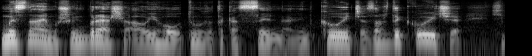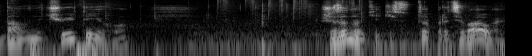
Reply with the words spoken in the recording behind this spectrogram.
Ми знаємо, що він бреше, але його отрута така сильна. Він кличе, завжди кличе. Хіба ви не чуєте його? Шизануті якісь тут працювали?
